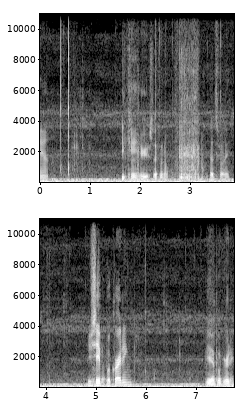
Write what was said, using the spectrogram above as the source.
can't. He can't hear you, Stefano. That's funny. Did you say book writing? Yeah, book writing.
